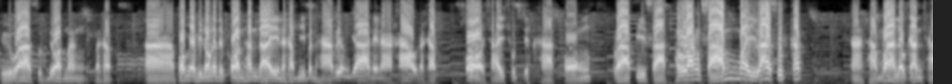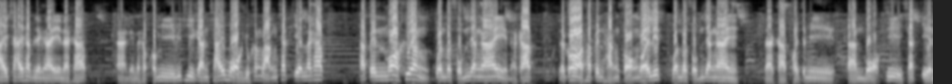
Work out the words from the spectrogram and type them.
ถือว่าสุดยอดมั่งนะครับอ่าพ่อแม่พี่น้องเกษตรกรท่านใดนะครับ มีปัญหาเรื่องหญ้าในนาข้าวนะครับ ก็ใช้ชุดเด็ดขาดของปราปีศาจพลังสามใหม่ล่าสุดครับอ่าถามว่าแล้วการใช้ใช้ทำยังไงนะครับ อ่าเนี่ยนะครับเขามีวิธีการใช้บอกอยู่ข้างหลังชัดเจนนะครับ ถ้าเป็นหม้อเครื่องควรผสมยังไงนะครับ แล้วก็ถ้าเป็นถัง 200 ลิตร ควรผสมยังไงนะครับเขาจะมีการบอกที่ชัดเจน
